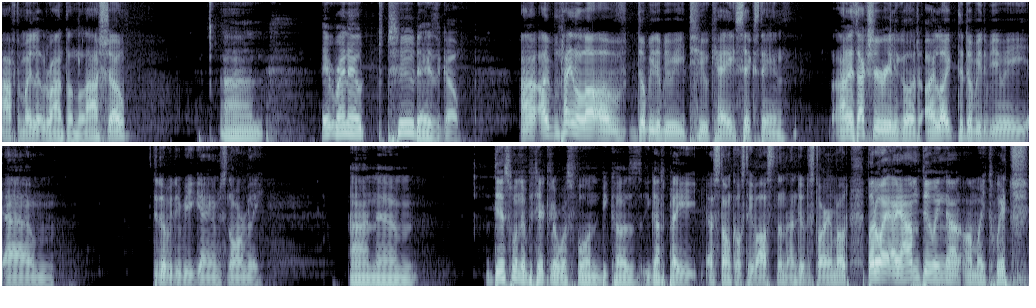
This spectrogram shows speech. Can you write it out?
after my little rant on the last show. And it ran out two days ago. Uh, I've been playing a lot of WWE 2K16, and it's actually really good. I like the WWE, um, the WWE games normally, and um, this one in particular was fun because you got to play as Stone Cold Steve Austin and do the story mode. By the way, I am doing that on my Twitch,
